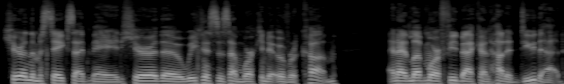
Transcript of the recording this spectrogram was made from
Here are the mistakes I've made. Here are the weaknesses I'm working to overcome. And I'd love more feedback on how to do that.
